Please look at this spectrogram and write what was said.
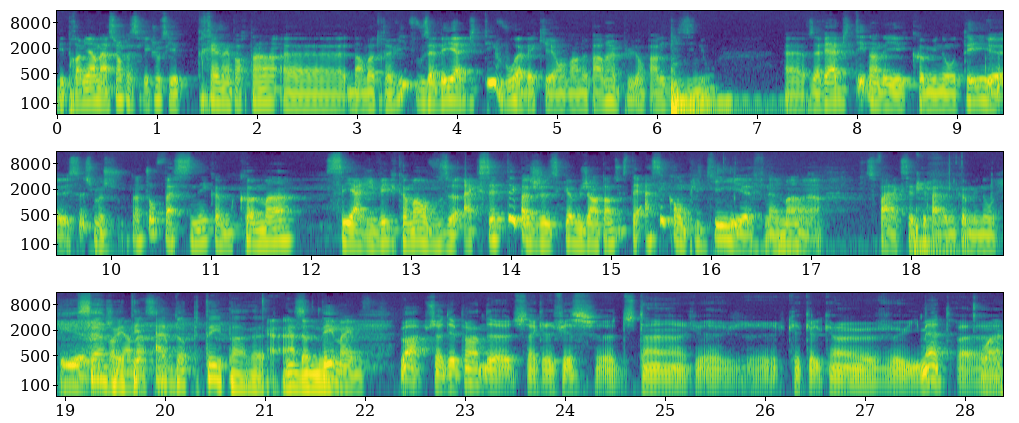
des Premières Nations, parce que c'est quelque chose qui est très important euh, dans votre vie. Vous avez habité, vous, avec, on en a parlé un peu, on parlait des Inuits. Euh, vous avez habité dans des communautés. Euh, ça, je me suis toujours fasciné comme comment c'est arrivé puis comment on vous a accepté parce que comme j'ai entendu que c'était assez compliqué euh, finalement de se faire accepter par une communauté. Serge a été adopté par adopté même. Bah, ça dépend du sacrifice du temps que, que quelqu'un veut y mettre. Ouais.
